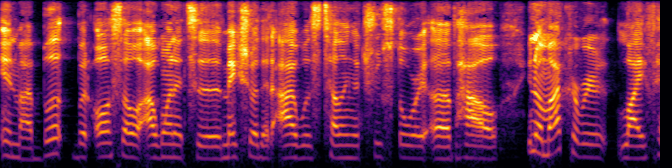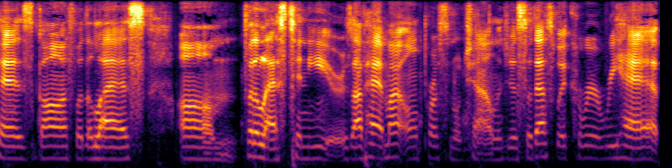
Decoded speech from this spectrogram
in my book but also i wanted to make sure that i was telling a true story of how you know my career life has gone for the last um, for the last 10 years. I've had my own personal challenges so that's where career rehab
